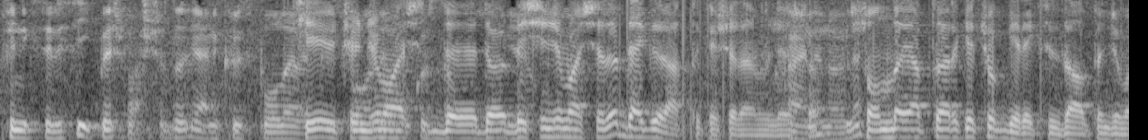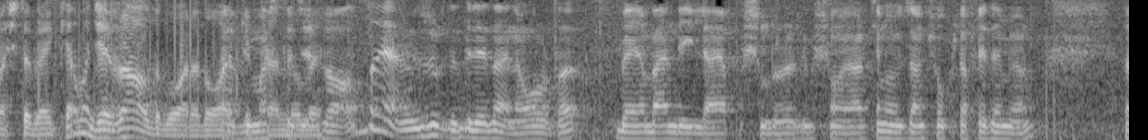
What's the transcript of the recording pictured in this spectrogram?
Phoenix serisi ilk 5 başladı. Yani Chris Paul evet. Ki Chris 3. Paul'a maç, dokuz savunması 4. iyi 5. maçta da dagger attı köşeden biliyorsun. Aynen öyle. Sonunda yaptığı hareket çok gereksizdi 6. maçta belki ama ceza aldı bu arada o Yani bir maçta dolayı. ceza aldı da yani özür de diledi hani orada. Ben, ben de illa yapmışımdır öyle bir şey oynarken o yüzden çok laf edemiyorum. Ee,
